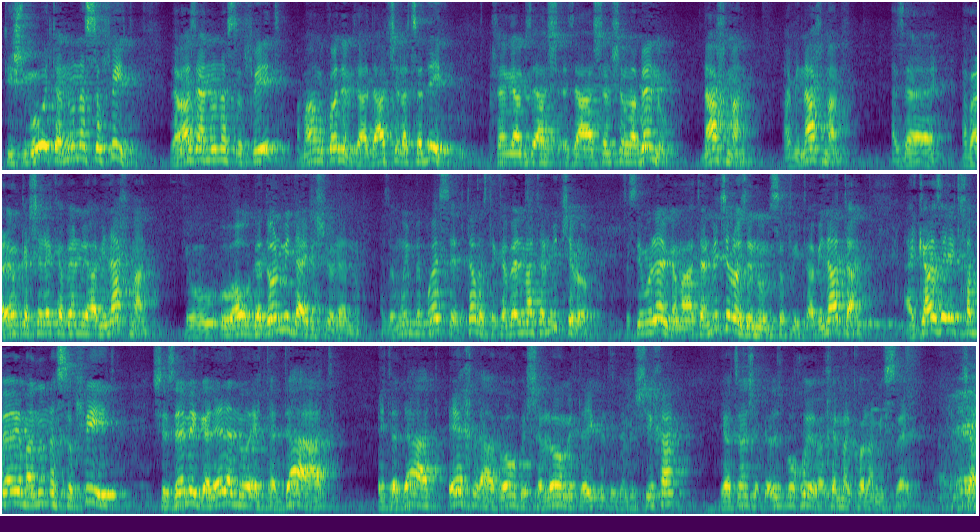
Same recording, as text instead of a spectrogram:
תשמעו את הנון הסופית. ומה זה הנון הסופית? אמרנו קודם, זה הדעת של הצדיק. לכן גם זה, זה השם של רבנו, נחמן, רבי נחמן. אז, אבל היום קשה לקבל מרבי נחמן. כי הוא, הוא אור גדול מדי בשבילנו. אז אומרים בברסלב, טוב, אז תקבל מהתלמיד שלו. תשימו לב, גם התלמיד שלו זה נון סופית, רבי נתן. העיקר זה להתחבר עם הנון הסופית, שזה מגלה לנו את הדעת את הדעת איך לעבור בשלום את העקבתא דמשיחא, רצון שהקדוש ברוך הוא ירחם על כל עם ישראל. עכשיו,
